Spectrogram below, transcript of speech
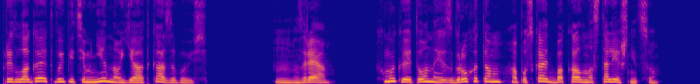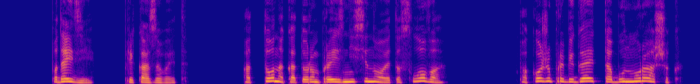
Предлагает выпить и мне, но я отказываюсь. «Хм, зря. Хмыкает он и с грохотом опускает бокал на столешницу. «Подойди», — приказывает. От тона, которым произнесено это слово, по коже пробегает табун мурашек,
